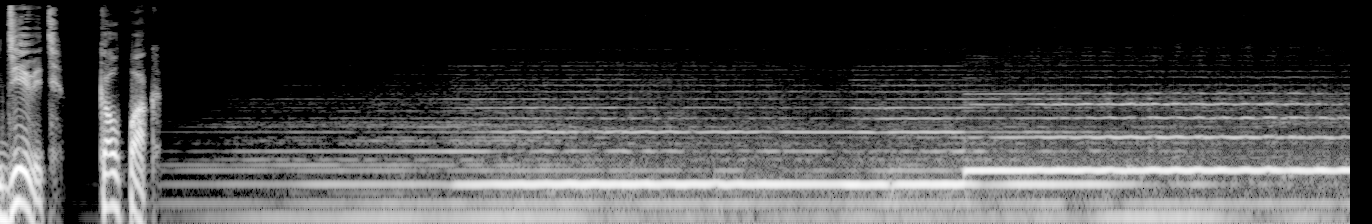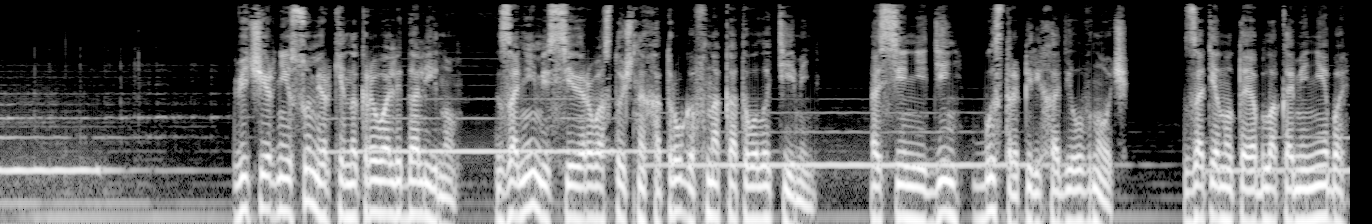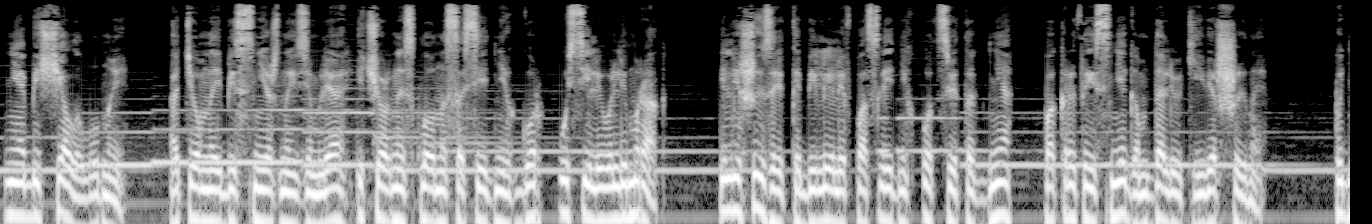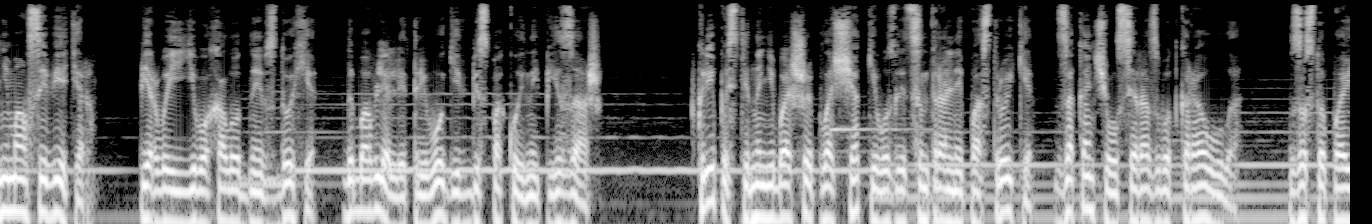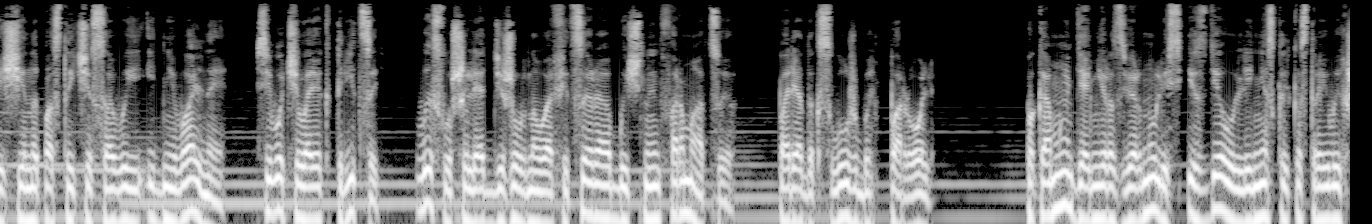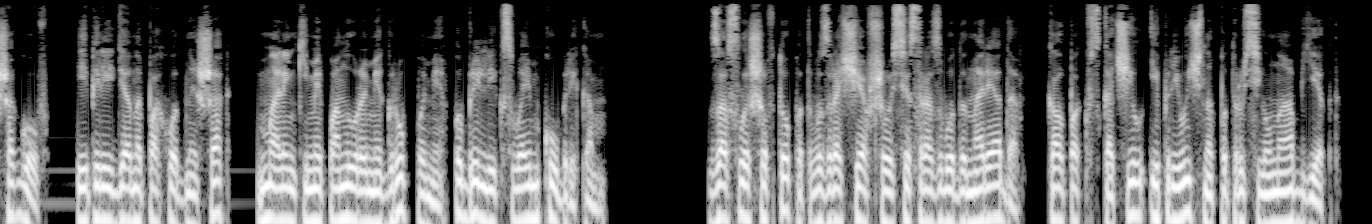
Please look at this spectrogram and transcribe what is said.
Девять. Колпак. Вечерние сумерки накрывали долину. За ними с северо-восточных отрогов накатывала темень. Осенний день быстро переходил в ночь. Затянутое облаками небо не обещало луны, а темная бесснежная земля и черные склоны соседних гор усиливали мрак, и лишь изредка белели в последних отцветах дня покрытые снегом далекие вершины. Поднимался ветер. Первые его холодные вздохи добавляли тревоги в беспокойный пейзаж. В крепости на небольшой площадке возле центральной постройки заканчивался развод караула. Заступающие на посты часовые и дневальные, всего человек 30, выслушали от дежурного офицера обычную информацию, порядок службы, пароль. По команде они развернулись и сделали несколько строевых шагов, и, перейдя на походный шаг, маленькими понурыми группами побрели к своим кубрикам. Заслышав топот возвращавшегося с развода наряда, колпак вскочил и привычно потрусил на объект.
